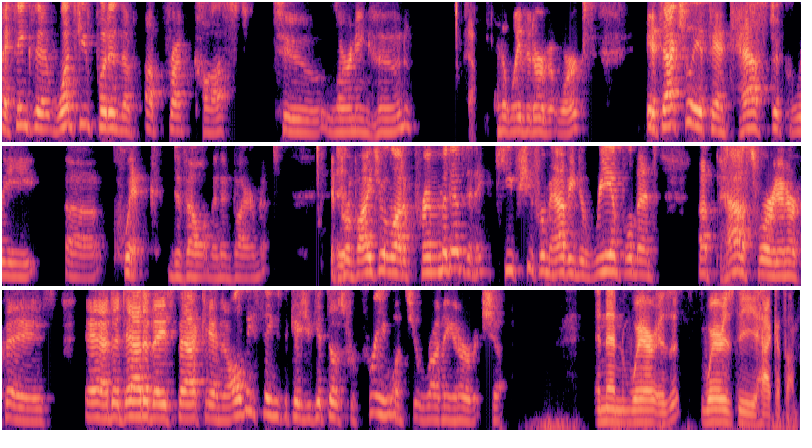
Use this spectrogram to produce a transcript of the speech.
i think that once you put in the upfront cost to learning hoon yeah. and the way that urbit works it's actually a fantastically uh, quick development environment it, it provides you a lot of primitives and it keeps you from having to re-implement a password interface and a database backend and all these things because you get those for free once you're running an Urbit ship. And then where is it? Where is the hackathon?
